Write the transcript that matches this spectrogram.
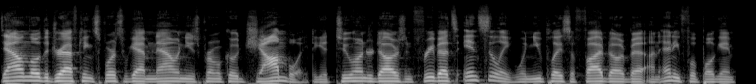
Download the DraftKings Sportsbook app now and use promo code JOMBOY to get $200 in free bets instantly when you place a $5 bet on any football game.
